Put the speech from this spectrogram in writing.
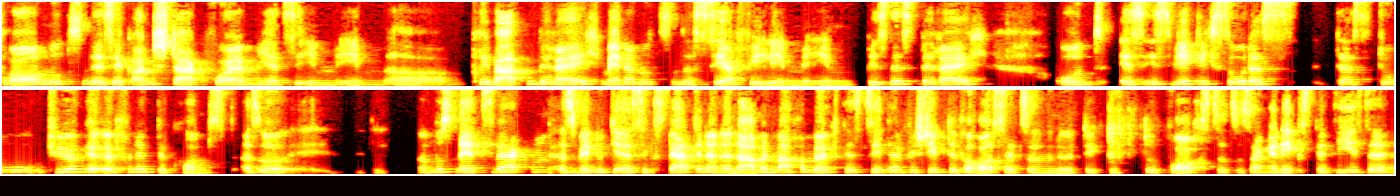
Frauen nutzen das ja ganz stark, vor allem jetzt im, im äh, privaten Bereich. Männer nutzen das sehr viel im, im Business-Bereich. Und es ist wirklich so, dass, dass du Türen geöffnet bekommst. Also man muss Netzwerken, also wenn du dir als Expertin einen Namen machen möchtest, sind halt bestimmte Voraussetzungen nötig. Du, du, brauchst sozusagen eine Expertise,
